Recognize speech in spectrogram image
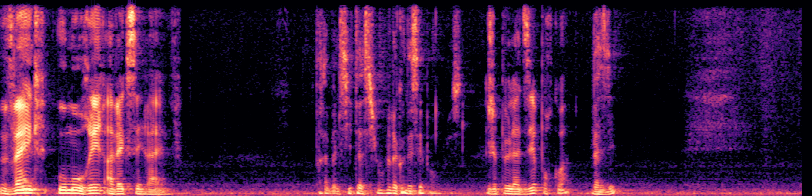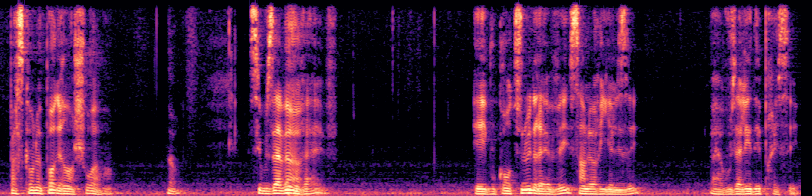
vaincre ou mourir avec ses rêves. Très belle citation, je ne la connaissais pas en plus. Je peux la dire pourquoi? Vas-y. Parce qu'on n'a pas grand choix. Hein. Non. Si vous avez un rêve et vous continuez de rêver sans le réaliser, ben vous allez dépresser.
